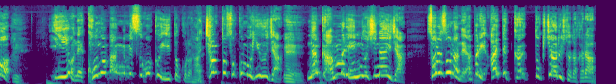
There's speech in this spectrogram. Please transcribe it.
も、いいよね。この番組すごくいいところって、はい。ちゃんとそこも言うじゃん、えなんかあんまり遠慮しないじゃん。それそうなんだよ。やっぱり相手か特徴ある人だから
